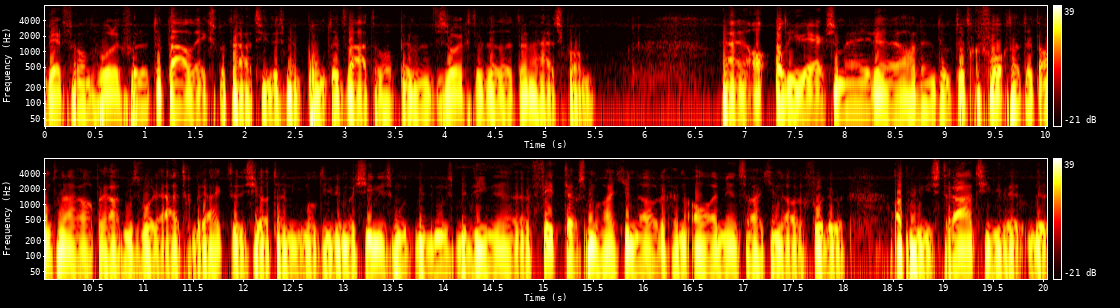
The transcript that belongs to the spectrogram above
werd verantwoordelijk voor de totale exploitatie. Dus men pompte het water op en men verzorgde dat het aan huis kwam. Ja, en al, die werkzaamheden hadden natuurlijk tot gevolg dat het ambtenarenapparaat moest worden uitgebreid. Dus je had dan iemand die de machines moet, moest bedienen, fitters had je nodig en allerlei mensen had je nodig voor de administratie. Die de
